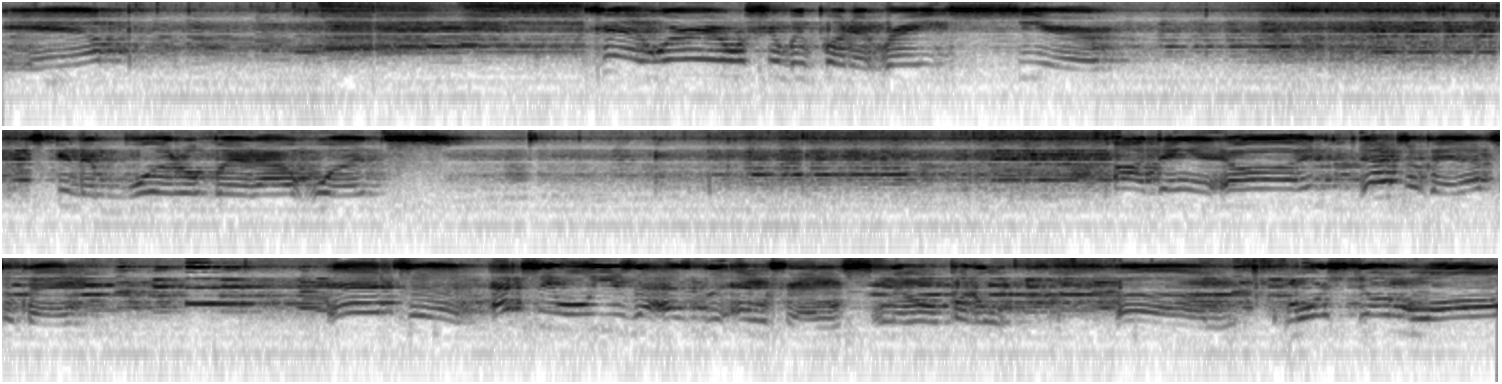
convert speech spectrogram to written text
Yep. Okay, where should we put it? Right here. Let's get a little bit outwards. That's okay. That's okay. It's uh, actually we'll use that as the entrance, and then we'll put a um more stone wall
